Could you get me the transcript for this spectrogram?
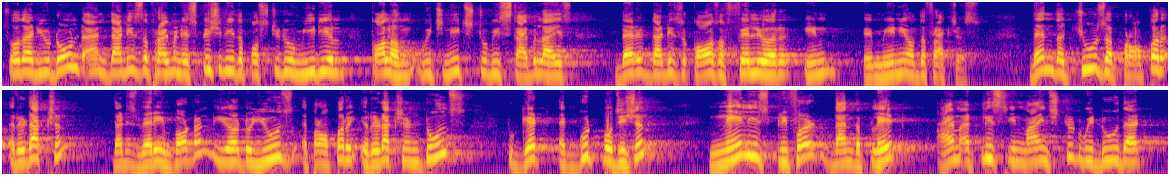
so that you don't and that is the fragment especially the posterior medial column which needs to be stabilized that, that is the cause of failure in uh, many of the fractures. Then the choose a proper reduction that is very important. You have to use a proper reduction tools to get a good position. Nail is preferred than the plate. I am at least in my institute we do that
